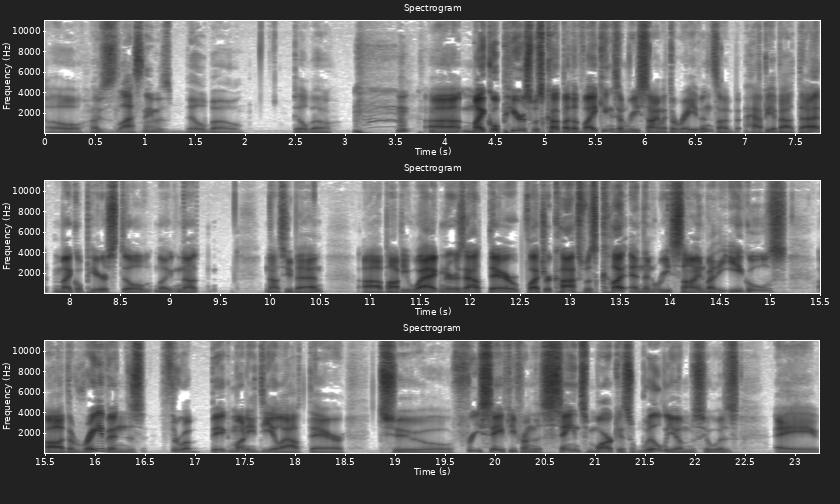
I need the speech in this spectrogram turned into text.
oh whose last name was Bilbo. bilbo uh michael pierce was cut by the vikings and re-signed with the ravens i'm happy about that michael pierce still like not not too bad uh, Bobby Wagner's out there. Fletcher Cox was cut and then re-signed by the Eagles. Uh, the Ravens threw a big money deal out there to free safety from the Saints. Marcus Williams, who was a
